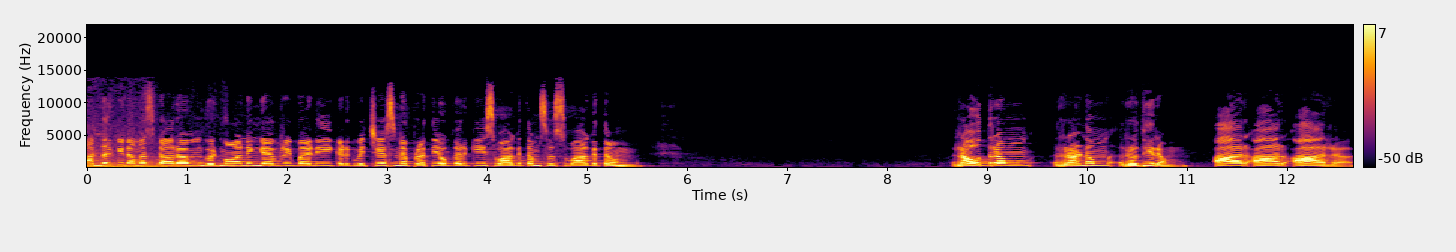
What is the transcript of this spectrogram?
అందరికీ నమస్కారం. గుడ్ మార్నింగ్ ఎవ్రీబడి ఇక్కడికి వచ్చేసిన ప్రతి ఒక్కరికి స్వాగతం సుస్వాగతం. రౌద్రం రణం రుధిరం. ఆర్ఆర్ఆర్.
